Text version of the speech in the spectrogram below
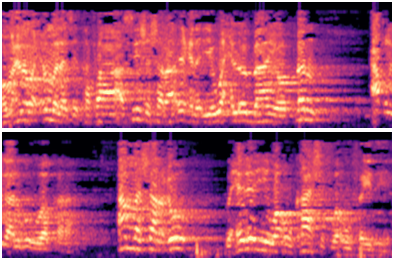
oo macnaa waxay u malaysay tafaasiisha sharaa'icda iyo wax loo baahanya oo dhan caqligaa lagu ogaa karaa. Ama sharcu waxay leeyihiin waa un kaashif waa un faydaya.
